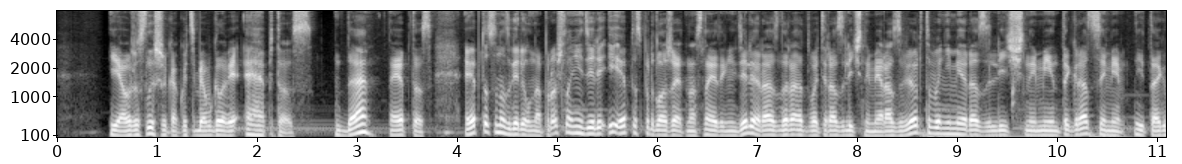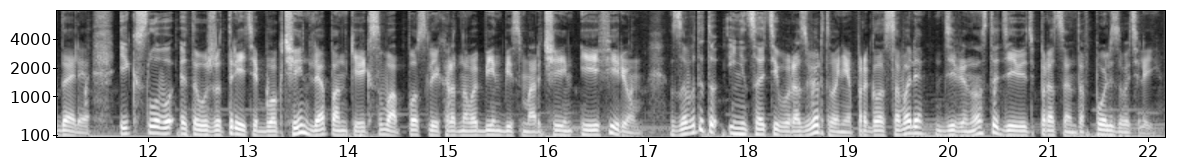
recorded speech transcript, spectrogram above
Я уже слышу, как у тебя в голове Aptos. Да, Эптос. Эптос у нас горел на прошлой неделе, и Эптос продолжает нас на этой неделе радовать различными развертываниями, различными интеграциями и так далее. И, к слову, это уже третий блокчейн для PancakeSwap после их родного BNB Smart Chain и Ethereum. За вот эту инициативу развертывания проголосовали 99% пользователей.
